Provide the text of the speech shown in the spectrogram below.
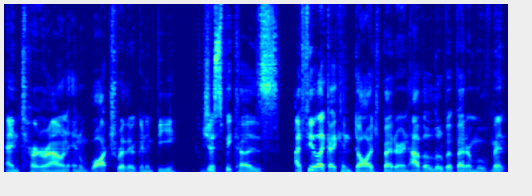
and turn around and watch where they're going to be just because I feel like I can dodge better and have a little bit better movement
